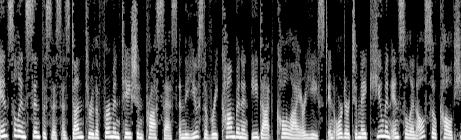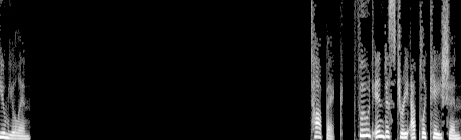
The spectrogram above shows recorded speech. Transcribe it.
Insulin synthesis is done through the fermentation process and the use of recombinant E. coli or yeast in order to make human insulin also called humulin. Topic. Food industry application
